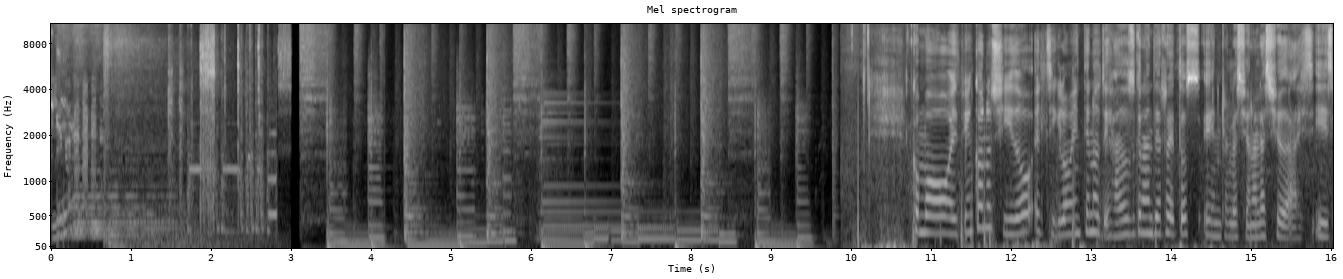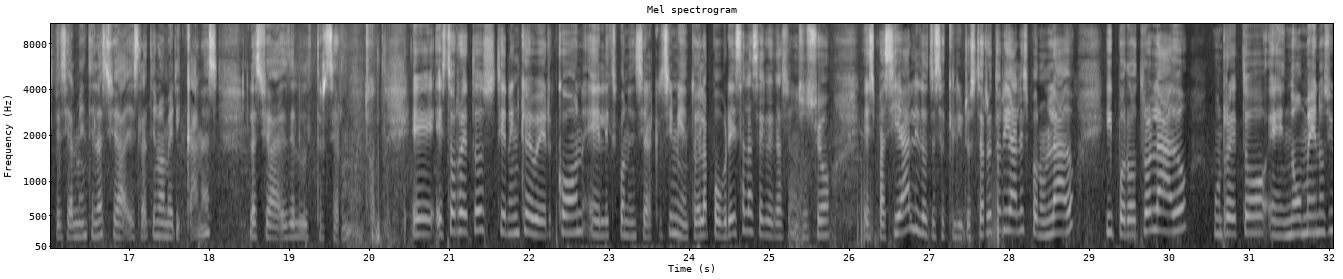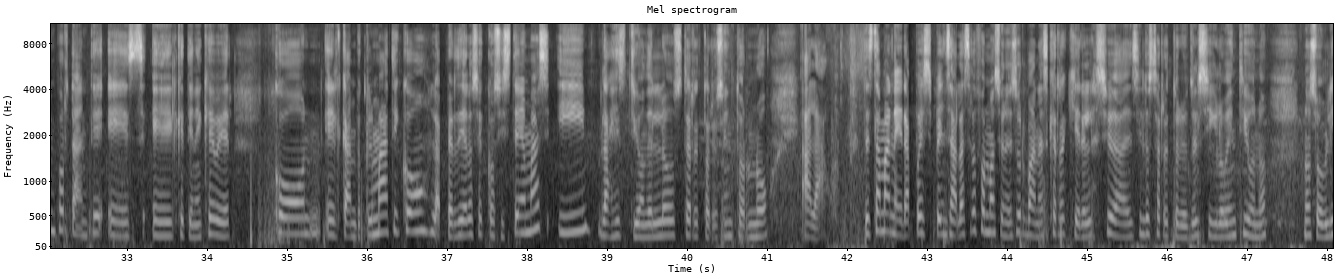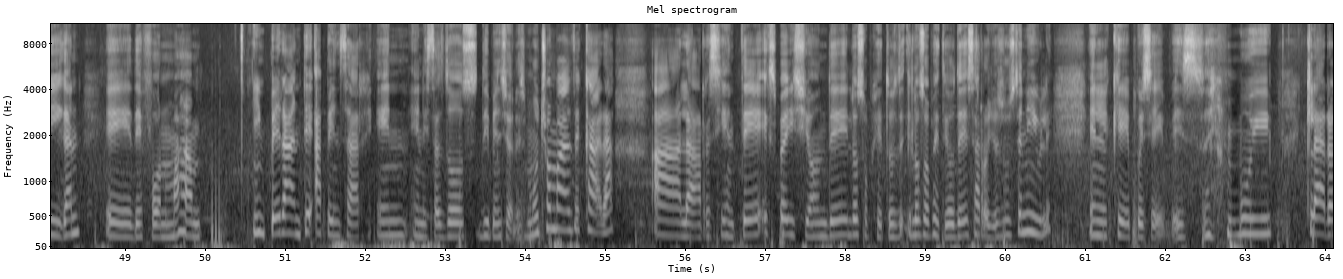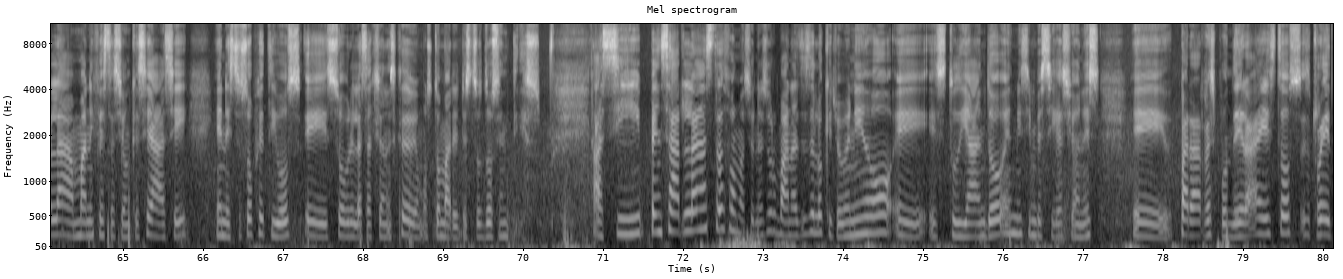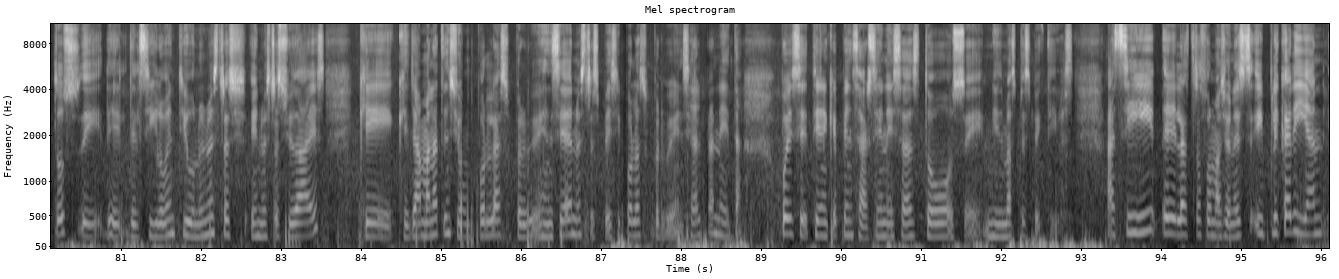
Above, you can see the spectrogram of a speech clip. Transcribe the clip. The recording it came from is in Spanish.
Thank you. Como es bien conocido, el siglo XX nos deja dos grandes retos en relación a las ciudades y especialmente en las ciudades latinoamericanas, las ciudades del tercer mundo. Eh, estos retos tienen que ver con el exponencial crecimiento de la pobreza, la segregación socioespacial y los desequilibrios territoriales por un lado y por otro lado un reto eh, no menos importante es el que tiene que ver con el cambio climático, la pérdida de los ecosistemas y la gestión de los territorios en torno al agua. De esta manera, pues pensar las transformaciones urbanas que requieren las ciudades y los territorios del siglo XXI nos obligan eh, de forma imperante a pensar en, estas dos dimensiones, mucho más de cara a la reciente expedición de los, objetos, los objetivos de desarrollo sostenible, en el que pues, eh, es muy clara la manifestación que se hace en estos objetivos eh, sobre las acciones que debemos tomar en estos dos sentidos. Así, pensar las transformaciones urbanas desde lo que yo he venido eh, estudiando en mis investigaciones para responder a estos retos del siglo XXI en nuestras, en nuestras ciudades que, llaman la atención por la supervivencia de nuestra especie y por la supervivencia del planeta, pues eh, tienen que pensarse en esas dos eh, mismas perspectivas. Así, eh, las transformaciones implicarían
